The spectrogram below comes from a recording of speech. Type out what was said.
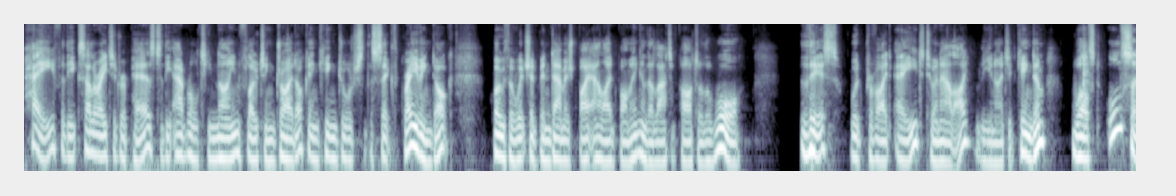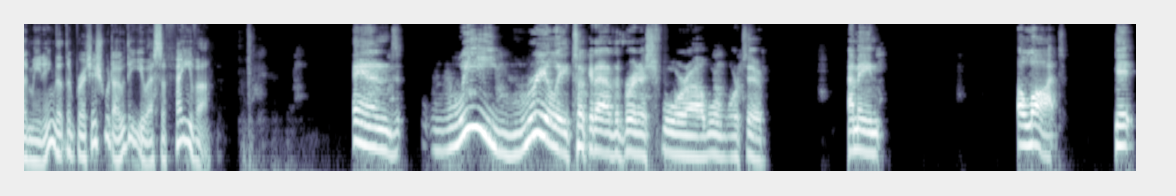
pay for the accelerated repairs to the Admiralty 9 floating dry dock and King George VI graving dock, both of which had been damaged by Allied bombing in the latter part of the war. This would provide aid to an ally, the United Kingdom, whilst also meaning that the British would owe the US a favour. And we really took it out of the British for uh, World War II. I mean, a lot. It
